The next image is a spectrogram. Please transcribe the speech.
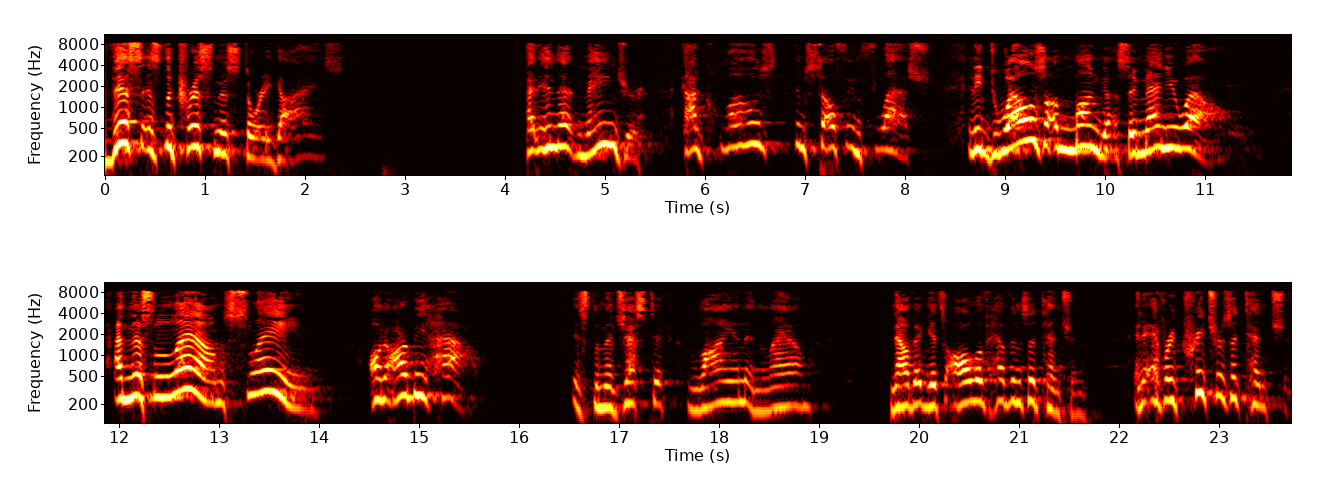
This is the Christmas story, guys. That in that manger, God clothes himself in flesh and he dwells among us, Emmanuel. And this lamb slain on our behalf is the majestic lion and lamb now that gets all of heaven's attention and every creature's attention.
